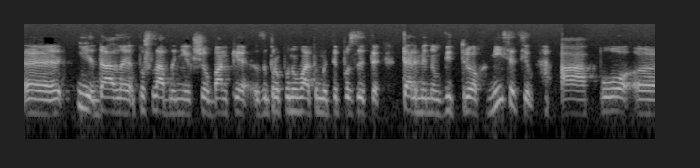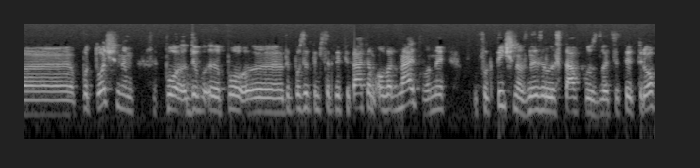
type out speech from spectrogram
е, і дали послаблення, якщо банки запропонуватимуть депозити терміном від трьох місяців. А по е, поточним по е, по е, депозитним сертифікатам овернайт вони фактично знизили ставку з 23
